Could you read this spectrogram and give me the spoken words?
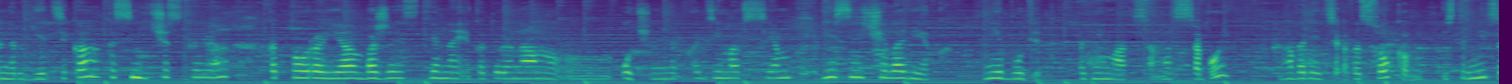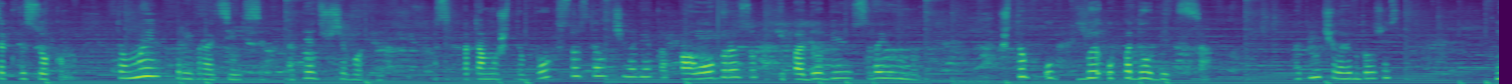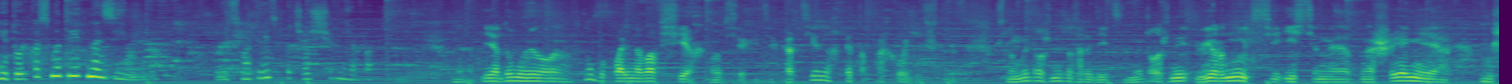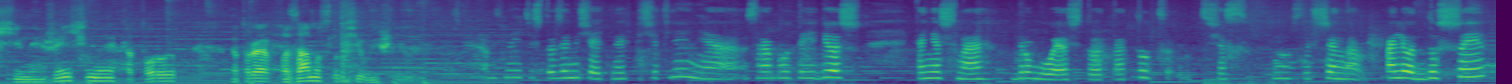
энергетика космическая, которая божественная которая нам э, очень необходима всем. Если человек не будет подниматься над собой, говорить о высоком и стремиться к высокому, то мы превратимся опять в животных. Потому что Бог создал человека по образу и подобию своему, чтобы уподобиться. Поэтому человек должен не только смотреть на землю, смотреть почаще в небо. Я думаю, ну, буквально во всех, во всех этих картинах это проходит, что что мы должны возродиться, мы должны вернуть все истинные отношения мужчины и женщины, которую, которая по замыслу Всевышнего. Вы знаете, что замечательное впечатление. С работы идешь, конечно, другое что-то. Тут сейчас ну, совершенно полет души,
